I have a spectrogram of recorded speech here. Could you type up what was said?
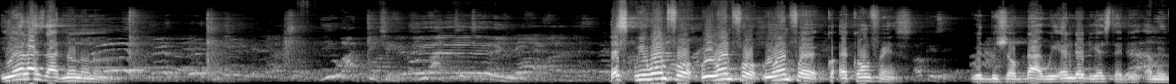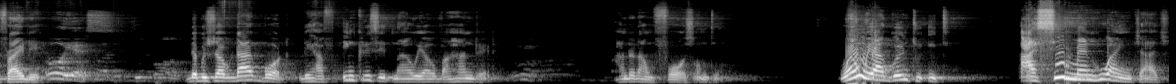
You realize that? No, no, no, no. You are teaching. You are teaching. Yes, we went for we went for we went for a, a conference okay, with Bishop Dag. We ended yesterday. Yeah. I mean Friday. Oh yes. The Bishop Dag board they have increased it now. We are over hundred, hundred and four something. When we are going to eat, I see men who are in charge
